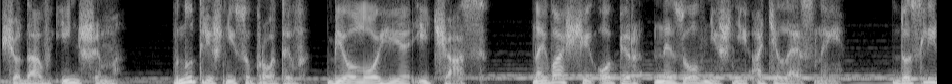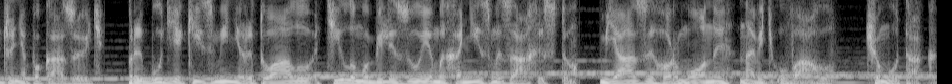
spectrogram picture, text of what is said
що дав іншим. Внутрішній супротив, біологія і час. Найважчий опір не зовнішній, а тілесний. Дослідження показують, при будь-якій зміні ритуалу тіло мобілізує механізми захисту, м'язи, гормони, навіть увагу. Чому так?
